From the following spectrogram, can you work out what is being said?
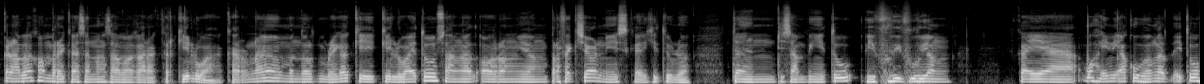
Kenapa kok mereka senang sama karakter Killua? Karena menurut mereka Killua itu sangat orang yang perfeksionis kayak gitu loh. Dan di samping itu ibu-ibu yang kayak wah ini aku banget. Itu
